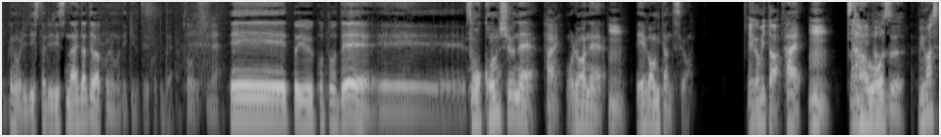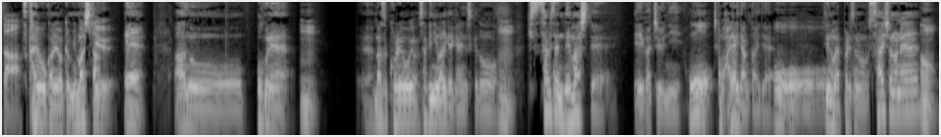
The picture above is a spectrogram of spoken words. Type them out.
ういうのもリリースとリリースの間ではこういうのもできるということで。そうですね。えー、ということで、えー、そう、今週ね、はい。俺はね、映画を見たんですよ。映画見た？はい。うん。スター・ウォーズ。見ました？スカイウォーカーの夜明けを見ました。ええ。あの僕ね、うん。まずこれを先に言わなきゃいけないんですけど、うん、久々に寝まして、映画中に。しかも早い段階で。っていうのはやっぱりその最初のね、うん、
